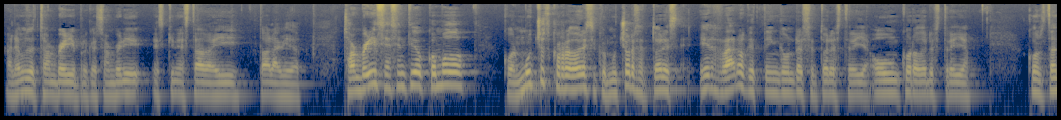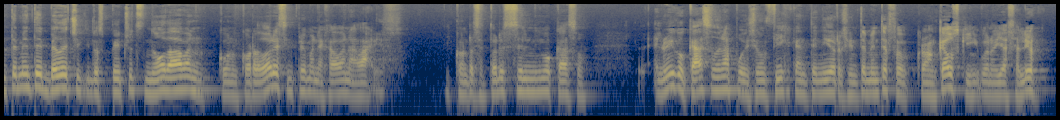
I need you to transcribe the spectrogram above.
hablemos de Tom Brady porque Tom Brady es quien ha estado ahí toda la vida. Tom Brady se ha sentido cómodo con muchos corredores y con muchos receptores. Es raro que tenga un receptor estrella o un corredor estrella. Constantemente Belichick y los Patriots no daban con corredores, siempre manejaban a varios. Y con receptores es el mismo caso. El único caso de una posición fija que han tenido recientemente fue Gronkowski. Bueno, ya salió.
